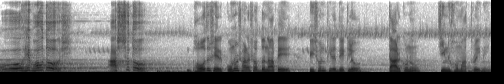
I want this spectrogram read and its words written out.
ও হে ভবতোষ! আসছো তো? ভবতোষের কোনো সারা শব্দ না পেয়ে পিছন ফিরে দেখল তার কোনো চিহ্ন মাত্রই নেই।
